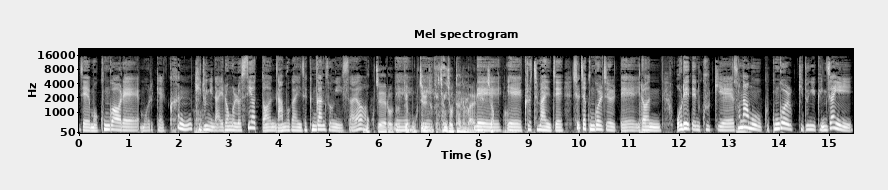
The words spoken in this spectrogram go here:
이제 뭐 궁궐에 뭐 이렇게 큰 어. 기둥이나 이런 걸로 쓰였던 나무가 이제 금강송이 있어요. 목재로도 네, 이렇게 목질도 네. 굉장히 좋다는 말이겠죠. 네, 어. 예. 그렇지만 이제 실제 궁궐 지을 때 이런 오래된 굵기에 소나무 그 궁궐 기둥이 굉장히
